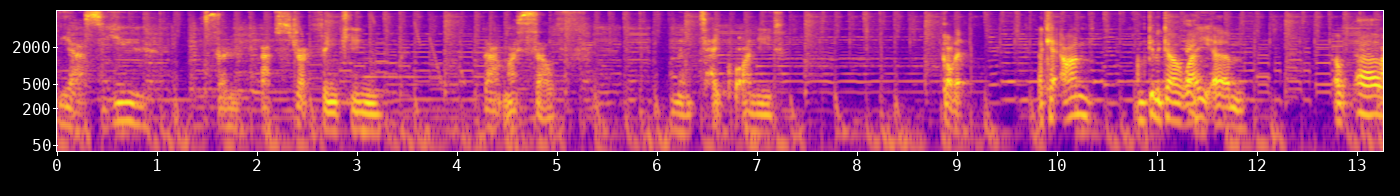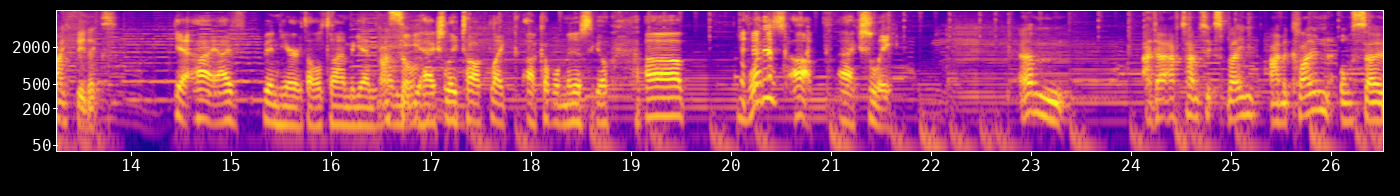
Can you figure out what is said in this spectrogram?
Yeah, so you. So abstract thinking about myself, and then take what I need. Got it. Okay, I'm. I'm gonna go away. Um. Oh, Uh, hi, Felix. Yeah, hi. I've been here the whole time again. I Um, saw. You actually talked like a couple minutes ago. Uh, what is up, actually? Um, I don't have time to explain. I'm a clone. Also,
